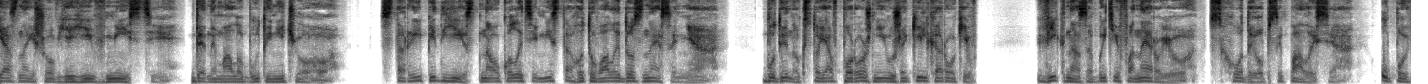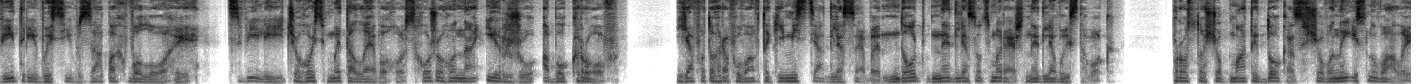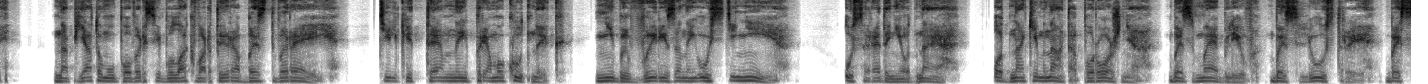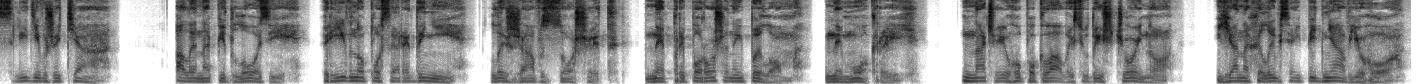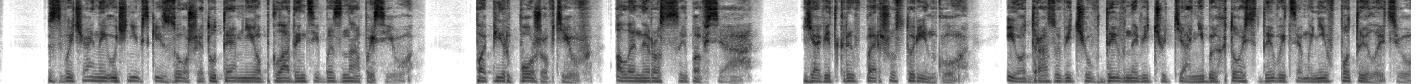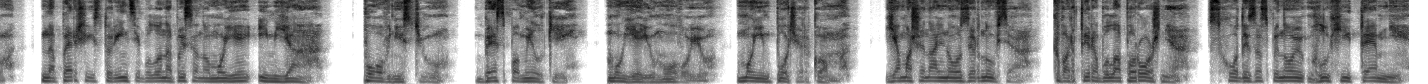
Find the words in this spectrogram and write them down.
Я знайшов її в місці, де не мало бути нічого. Старий під'їзд на околиці міста готували до знесення. Будинок стояв порожній уже кілька років. Вікна забиті фанерою, сходи обсипалися. У повітрі висів запах вологи, цвілі й чогось металевого, схожого на іржу або кров. Я фотографував такі місця для себе, не для соцмереж, не для виставок. Просто щоб мати доказ, що вони існували. На п'ятому поверсі була квартира без дверей, тільки темний прямокутник, ніби вирізаний у стіні. Усередині одне, одна кімната порожня, без меблів, без люстри, без слідів життя. Але на підлозі, рівно посередині, лежав зошит, не припорошений пилом, не мокрий, наче його поклали сюди щойно. Я нахилився і підняв його. Звичайний учнівський зошит у темній обкладинці без написів. Папір пожовтів, але не розсипався. Я відкрив першу сторінку і одразу відчув дивне відчуття, ніби хтось дивиться мені в потилицю. На першій сторінці було написано моє ім'я повністю, без помилки, моєю мовою, моїм почерком. Я машинально озирнувся. Квартира була порожня, сходи за спиною глухі, темні.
